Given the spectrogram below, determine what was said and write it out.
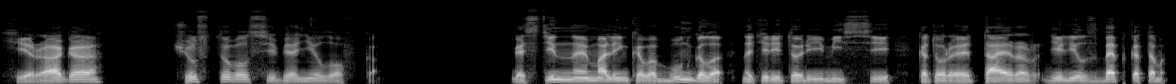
Хирага чувствовал себя неловко. Гостиная маленького бунгало на территории миссии, которое Тайрер делил с Бепкотом,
